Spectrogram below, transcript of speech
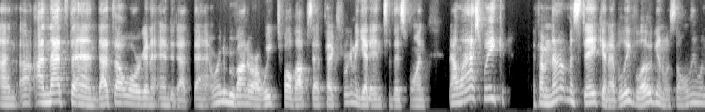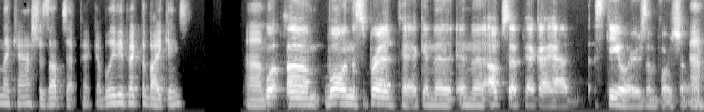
and uh, and that's the end. That's how we're going to end it at that. We're going to move on to our Week 12 upset picks. We're going to get into this one now. Last week, if I'm not mistaken, I believe Logan was the only one that cashed his upset pick. I believe he picked the Vikings. Um, well, um, well, in the spread pick, in the in the upset pick, I had Steelers, unfortunately. Yeah.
